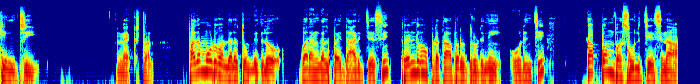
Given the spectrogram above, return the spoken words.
Khilji. Next one పదమూడు వందల తొమ్మిదిలో వరంగల్పై దాడి చేసి రెండవ ప్రతాపరుద్రుడిని ఓడించి కప్పం వసూలు చేసిన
